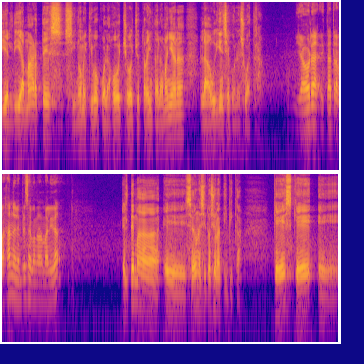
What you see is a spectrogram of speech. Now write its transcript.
y el día martes, si no me equivoco, a las 8, 8.30 de la mañana, la audiencia con el Suetra. ¿Y ahora está trabajando en la empresa con normalidad? El tema eh, se da una situación atípica, que es que eh,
